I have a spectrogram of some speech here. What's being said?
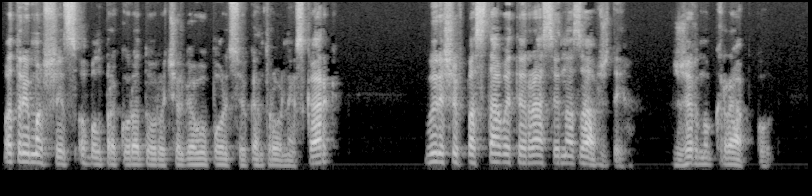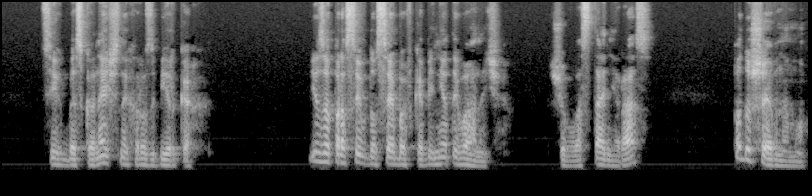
отримавши з облпрокуратури чергову порцію контрольних скарг, вирішив поставити раз і назавжди жирну крапку в цих безконечних розбірках і запросив до себе в кабінет Іванича, щоб в останній раз по-душевному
